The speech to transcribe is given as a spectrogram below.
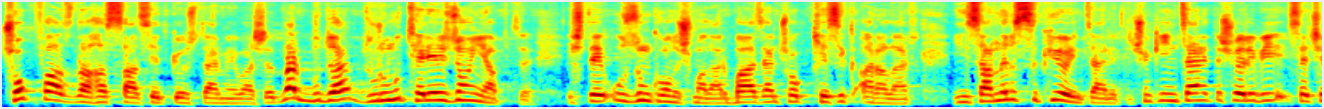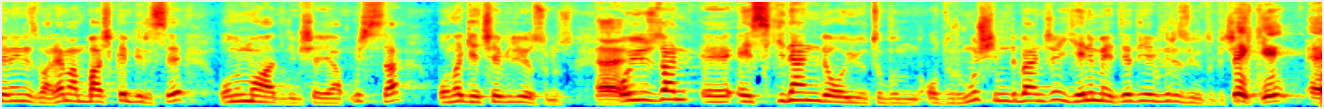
çok fazla hassasiyet göstermeye başladılar. Bu da durumu televizyon yaptı. İşte uzun konuşmalar, bazen çok kesik aralar. İnsanları sıkıyor internette. Çünkü internette şöyle bir seçeneğiniz var. Hemen başka birisi onun muadili bir şey yapmışsa ona geçebiliyorsunuz. Evet. O yüzden e, eskiden de o YouTube'un o durumu. Şimdi bence yeni medya diyebiliriz YouTube için. Peki e,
